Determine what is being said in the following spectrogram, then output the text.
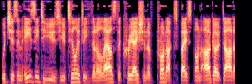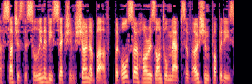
which is an easy-to-use utility that allows the creation of products based on Argo data such as the salinity section shown above, but also horizontal maps of ocean properties,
